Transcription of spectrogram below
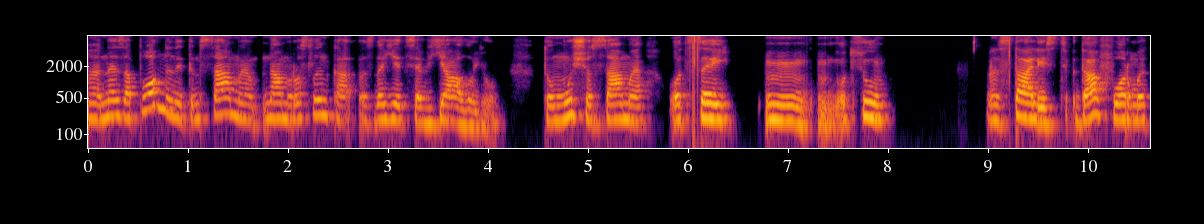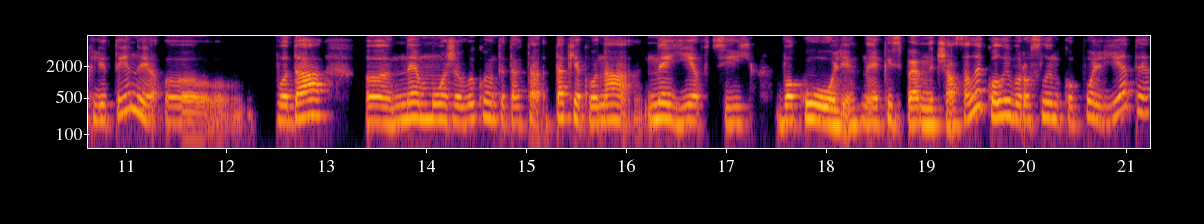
е, не заповнений, тим самим нам рослинка здається в'ялою, тому що саме оцей, оцю сталість да, форми клітини вода не може виконати так, так, так, як вона не є в цій вакуолі на якийсь певний час. Але коли ви рослинку польєте, е,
